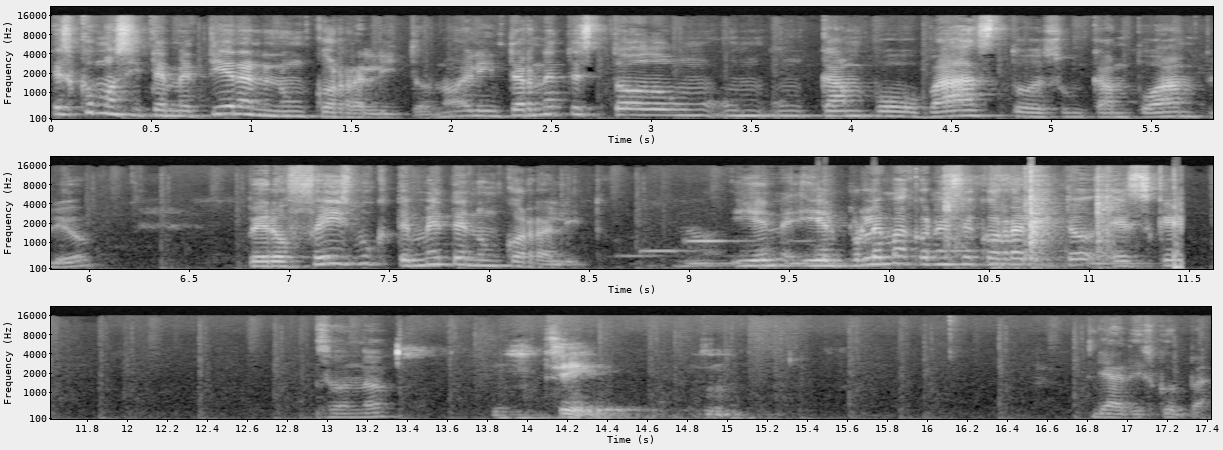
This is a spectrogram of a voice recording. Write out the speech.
Es como si te metieran en un corralito, ¿no? El Internet es todo un, campo vasto, es un campo amplio, pero Facebook te mete en un corralito. Y, y el problema con ese corralito es que... ¿Segundo? Sí. Ya, disculpa.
